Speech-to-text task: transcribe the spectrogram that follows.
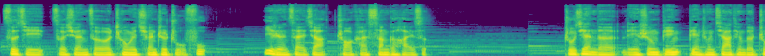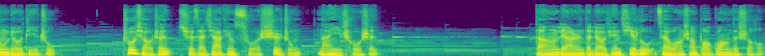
自己则选择成为全职主妇，一人在家照看三个孩子。逐渐的，林生斌变成家庭的中流砥柱，朱小珍却在家庭琐事中难以抽身。当两人的聊天记录在网上曝光的时候，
